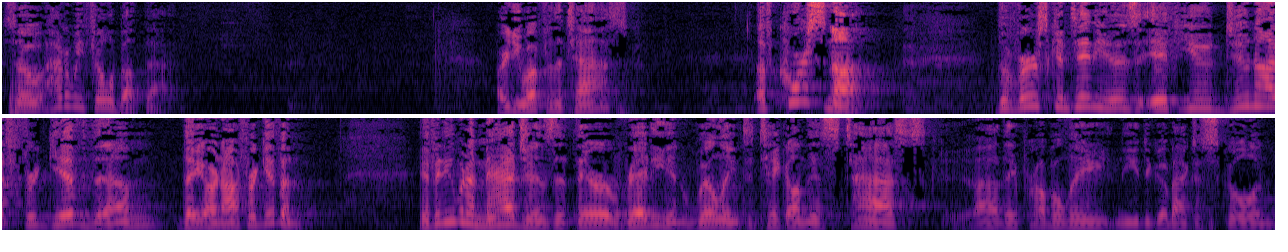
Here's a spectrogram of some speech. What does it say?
So, how do we feel about that? Are you up for the task? Of course not. The verse continues if you do not forgive them, they are not forgiven. If anyone imagines that they're ready and willing to take on this task, uh, they probably need to go back to school and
